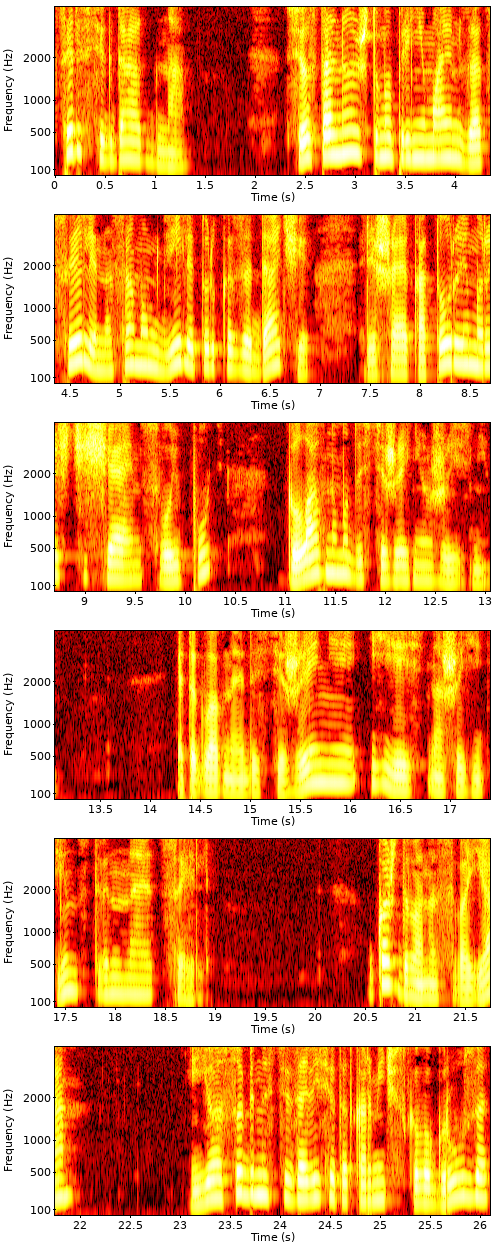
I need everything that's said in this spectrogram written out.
цель всегда одна. Все остальное, что мы принимаем за цели, на самом деле только задачи, решая которые мы расчищаем свой путь главному достижению жизни. Это главное достижение и есть наша единственная цель. У каждого она своя, ее особенности зависят от кармического груза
